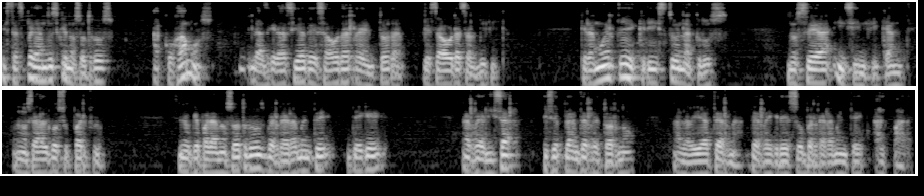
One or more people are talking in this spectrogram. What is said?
está esperando es que nosotros acojamos las gracias de esa obra redentora, de esa obra salvífica. que la muerte de Cristo en la cruz no sea insignificante, no sea algo superfluo, sino que para nosotros verdaderamente llegue a realizar ese plan de retorno a la vida eterna, de regreso verdaderamente al Padre.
